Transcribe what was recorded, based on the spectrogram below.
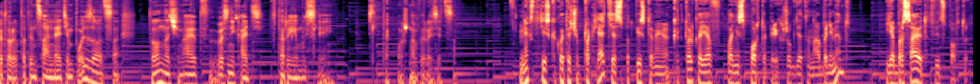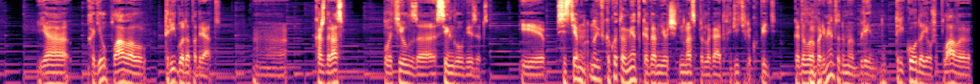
которые потенциально этим пользоваться, то начинают возникать вторые мысли, если так можно выразиться. У меня, кстати, есть какое-то еще проклятие с подписками. Как только я в плане спорта перехожу где-то на абонемент, я бросаю этот вид спорта. Я ходил, плавал три года подряд. Э, каждый раз платил за single visit. И системно, ну и в какой-то момент, когда мне в очередной раз предлагают, хотите ли купить годовой абонемент, я думаю, блин, ну три года я уже плаваю,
